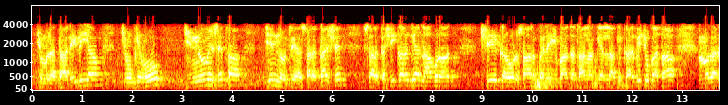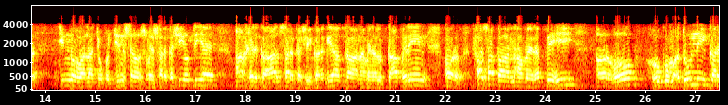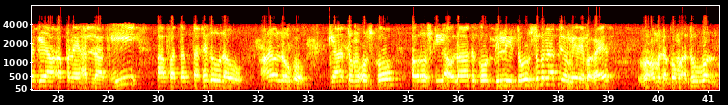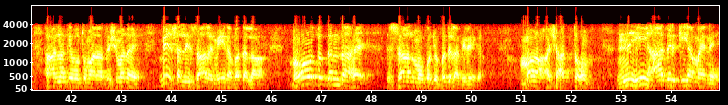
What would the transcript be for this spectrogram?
جملہ تالی لیا، چونکہ وہ جنوں میں سے تھا۔ جن ہوتے ہیں سرکش، سرکشی کر گیا نامراد۔ چھ کروڑ سال پہلے عبادت، حالانکہ اللہ کے کر بھی چکا تھا، مگر جنوں والا جو کو جنس ہے، اس میں سرکشی ہوتی ہے۔ آخر کار سرکشی کر گیا۔ کان امن الکافرین۔ اور فسا کان امر رب ہی اور وہ حکم عدولی کر گیا اپنے اللہ کی۔ آفت آئے ہاں لوگوں کیا تم اس کو اور اس کی اولاد کو دلی دوست بناتے ہو میرے بغیر؟ وہ ہم لکم ادون حالانکہ وہ تمہارا دشمن ہے۔ بے سلی ظالمین بدلا۔ بہت گندا ہے ظالموں کو جو بدلہ ملے گا۔ ماں اشہد نہیں حاضر کیا میں نے۔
